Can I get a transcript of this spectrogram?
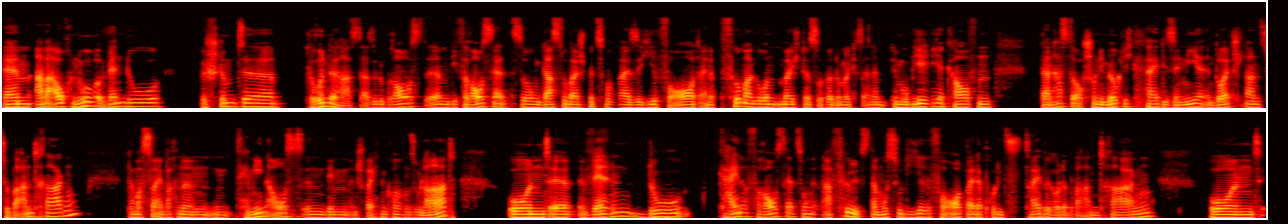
Ähm, aber auch nur, wenn du bestimmte Gründe hast. Also du brauchst ähm, die Voraussetzung, dass du beispielsweise hier vor Ort eine Firma gründen möchtest oder du möchtest eine Immobilie kaufen. Dann hast du auch schon die Möglichkeit, diese NIE in Deutschland zu beantragen. Da machst du einfach einen Termin aus in dem entsprechenden Konsulat und äh, wenn du keine Voraussetzungen erfüllst, dann musst du die hier vor Ort bei der Polizeibehörde beantragen. Und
